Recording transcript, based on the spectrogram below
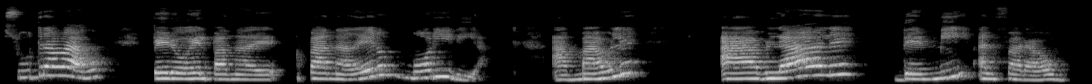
su trabajo, pero el panadero moriría. Amable Hablale de mí al faraón,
